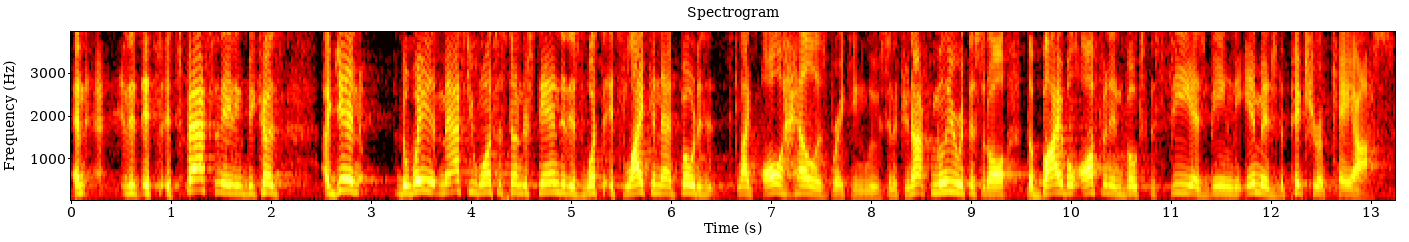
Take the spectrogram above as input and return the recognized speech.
And it's, it's fascinating because, again, the way that Matthew wants us to understand it is what it's like in that boat is it's like all hell is breaking loose. And if you're not familiar with this at all, the Bible often invokes the sea as being the image, the picture of chaos.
